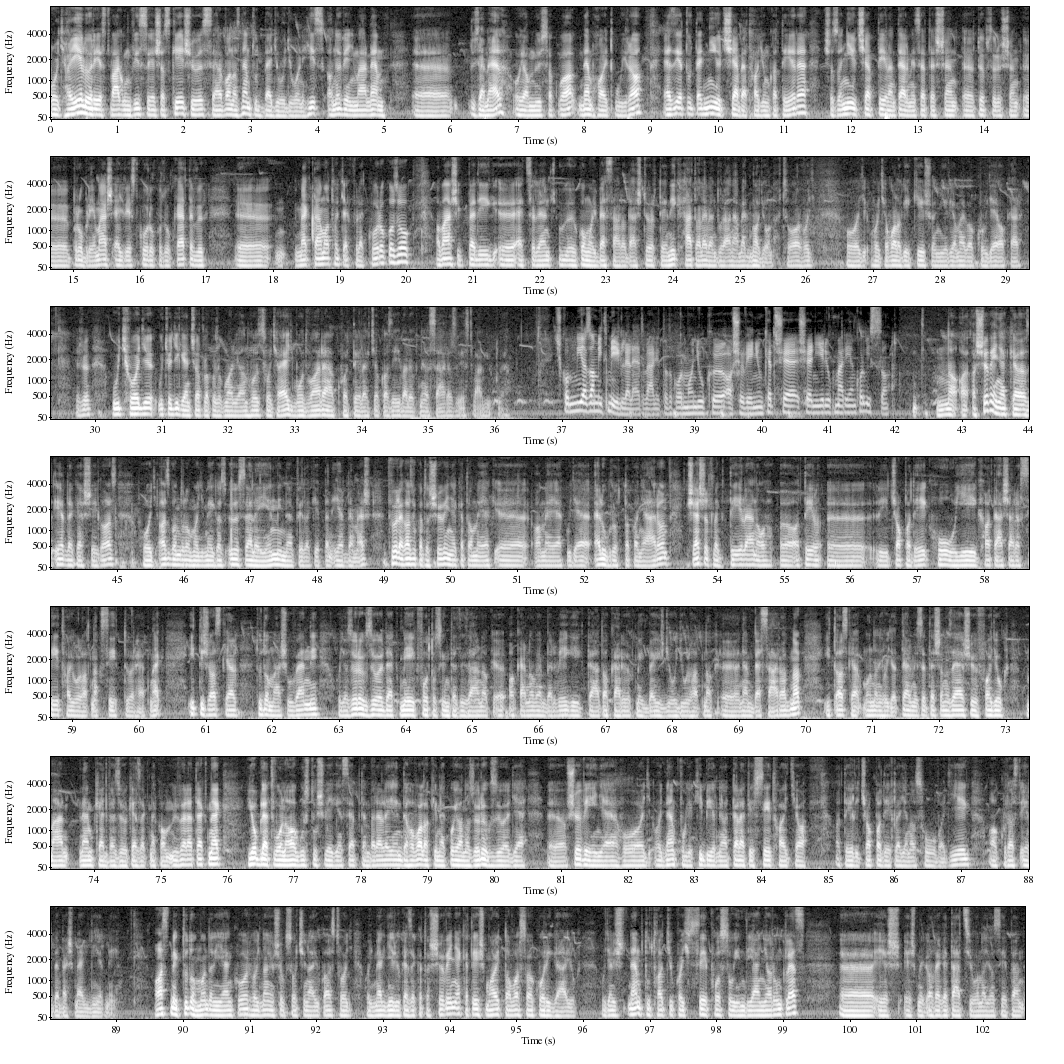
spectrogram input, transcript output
hogy ha élő részt vágunk vissza, és az késő ősszel van, az nem tud begyógyulni, hisz a növény már nem ö, üzemel olyan műszakval, nem hajt újra, ezért úgy egy nyílt sebet hagyunk a térre, és az a nyílt seb télen természetesen ö, többszörösen ö, problémás, egyrészt kórokozó kártevők ö, megtámadhatják, főleg kórokozók, a másik pedig ö, egyszerűen ö, komoly beszáradás történik, hát a levendulánál meg nagyon, szóval, hogy, hogy, hogyha valaki későn nyírja meg, akkor ugye akár Úgyhogy, úgyhogy igen, csatlakozok Marianhoz, hogyha egy mód van rá, akkor tényleg csak az évelőknél száraz részt vágjuk le. És akkor mi az, amit még le lehet vágni? Tehát akkor mondjuk a sövényünket se, se nyírjuk már ilyenkor vissza? Na, a, a sövényekkel az érdekesség az, hogy azt gondolom, hogy még az ősz elején mindenféleképpen érdemes, főleg azokat a sövényeket, amelyek, e, amelyek ugye elugrottak a nyáron, és esetleg télen a, a téli csapadék, hó, jég hatására széthajolhatnak, széttörhetnek. Itt is azt kell tudomásul venni, hogy az örökzöldek még fotoszintetizálnak akár november végig, tehát akár ők még be is gyógyulhatnak, nem beszáradnak. Itt azt kell mondani, hogy természetesen az első fagyok már nem kedvezők ezeknek a műveleteknek. Jobb lett volna augusztus végén, szeptember elején, de ha valakinek olyan az örökzöldje, a sövénye, hogy, hogy nem fogja kibírni a telet és széthajtja a téli csapadék, legyen az hó vagy jég, akkor azt érdemes megnyírni. Azt még tudom mondani ilyenkor, hogy nagyon sokszor csináljuk azt, hogy, hogy megnyírjuk ezeket a sövényeket, és majd tavasszal korrigáljuk. Ugyanis nem tudhatjuk, hogy szép hosszú indián nyarunk lesz, és, és még a vegetáció nagyon szépen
